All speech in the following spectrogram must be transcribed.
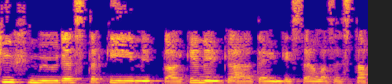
tyhmyydestä kiinni tai kenenkään jotenkin sellaisesta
